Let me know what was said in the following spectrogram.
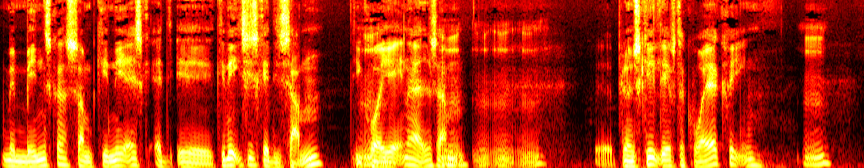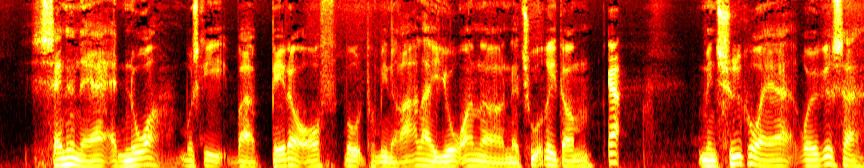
med mennesker, som generisk er, øh, genetisk er de samme. De er koreanere alle sammen. Mm, mm, mm, Øh, blev skilt efter Koreakrigen. mm. Sandheden er, at Nord måske var better off målt på mineraler i jorden og naturrigdommen. Ja. Men Sydkorea rykkede sig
